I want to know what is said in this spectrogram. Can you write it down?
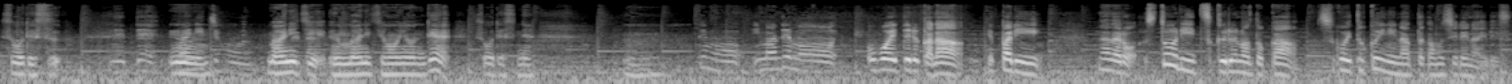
そうです。寝てうん。毎日本毎日、読んでた。よねうん、毎日本読んでそうですね。うん。でも今でも覚えてるからやっぱりなんだろうストーリー作るのとかすごい得意になったかもしれないです。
